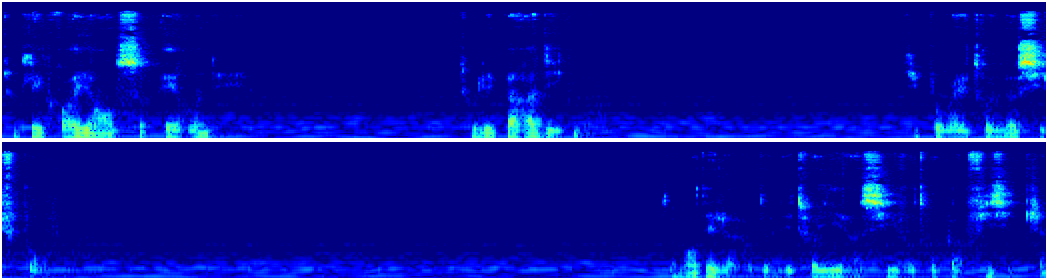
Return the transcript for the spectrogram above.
toutes les croyances erronées, tous les paradigmes qui pourraient être nocifs pour vous. Demandez-leur de nettoyer ainsi votre corps physique,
